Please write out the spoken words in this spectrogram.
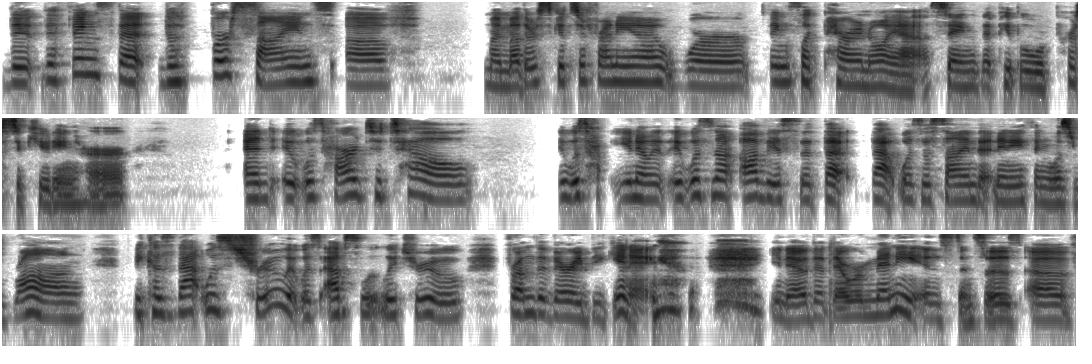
the the things that the first signs of my mother's schizophrenia were things like paranoia saying that people were persecuting her. And it was hard to tell it was you know it, it, was not obvious that, that that was a sign that anything was wrong because that was true. It was absolutely true from the very beginning you know that there were many instances of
